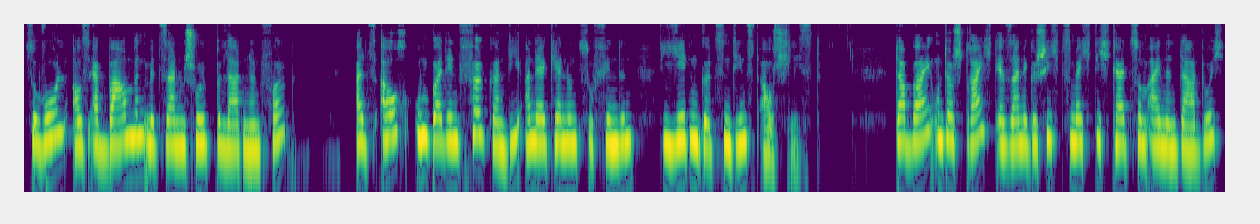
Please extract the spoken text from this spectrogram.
sowohl aus Erbarmen mit seinem schuldbeladenen Volk, als auch um bei den Völkern die Anerkennung zu finden, die jeden Götzendienst ausschließt. Dabei unterstreicht er seine Geschichtsmächtigkeit zum einen dadurch,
